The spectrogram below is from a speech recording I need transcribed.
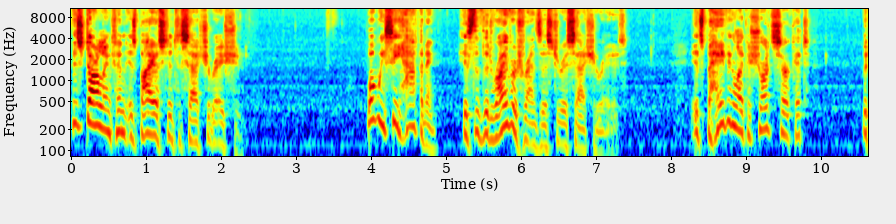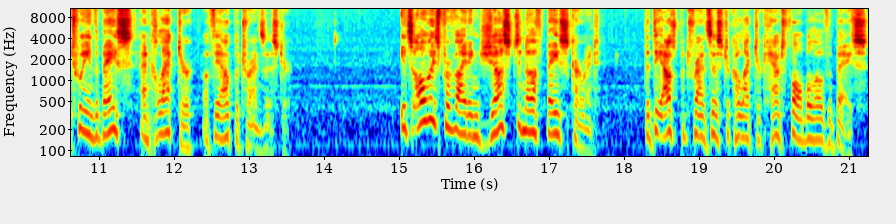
This Darlington is biased into saturation. What we see happening is that the driver transistor is saturated. It's behaving like a short circuit between the base and collector of the output transistor. It's always providing just enough base current that the output transistor collector can't fall below the base.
